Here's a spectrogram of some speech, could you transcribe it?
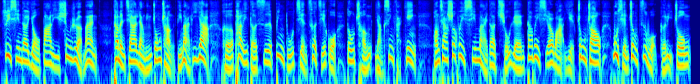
最新的有巴黎圣日耳曼，他们家两名中场迪玛利亚和帕雷德斯病毒检测结果都呈阳性反应。皇家社会新买的球员大卫席尔瓦也中招，目前正自我隔离中。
